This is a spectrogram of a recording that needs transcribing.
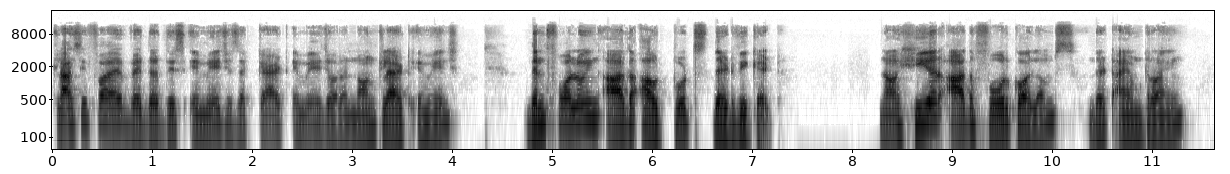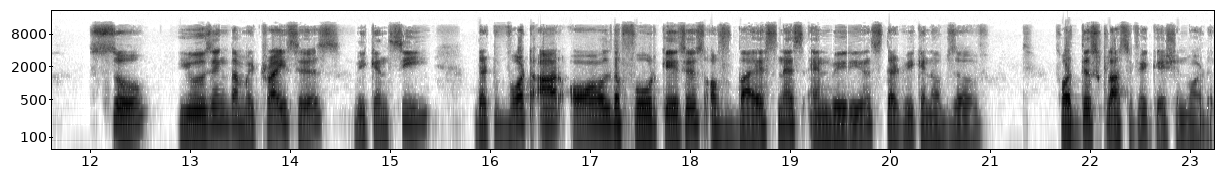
classify whether this image is a cat image or a non-cat image, then following are the outputs that we get. Now here are the four columns that I am drawing. So using the matrices, we can see that what are all the four cases of biasness and variance that we can observe for this classification model.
